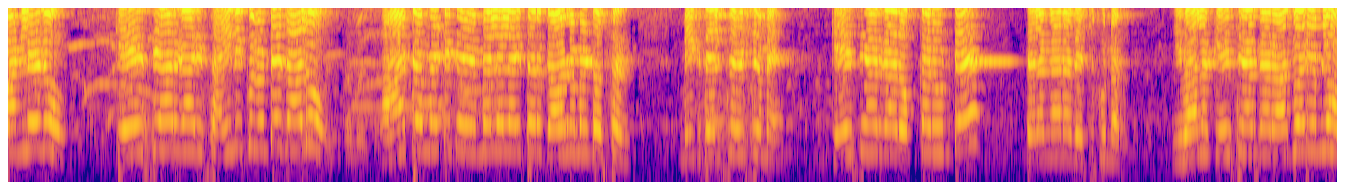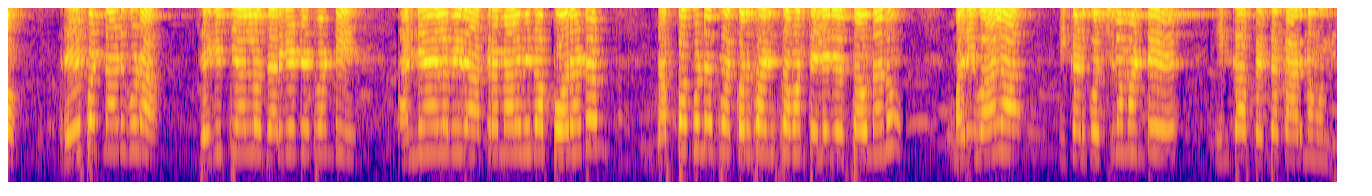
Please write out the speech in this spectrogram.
పని లేదు. కేసీఆర్ సైనికులు ఉంటే చాలు. ఆటోమేటిక్గా ఎమ్మెల్యేలు అవుతారు గవర్నమెంట్ వస్తుంది. మీకు తెలిసిన విషయమే. కేసీఆర్ గారు ఒక్కరు ఉంటే తెలంగాణ తెచ్చుకున్నారు. ఇవాళ కేసీఆర్ గారి ఆధ్వర్యంలో రేపటి నాడు కూడా జగిత్యాల్లో జరిగేటటువంటి అన్యాయాల మీద అక్రమాల మీద పోరాటం తప్పకుండా కొనసాగిస్తామని తెలియజేస్తా ఉన్నాను. మరి ఇవాళ ఇక్కడికి వచ్చినామంటే ఇంకా పెద్ద కారణం ఉంది.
